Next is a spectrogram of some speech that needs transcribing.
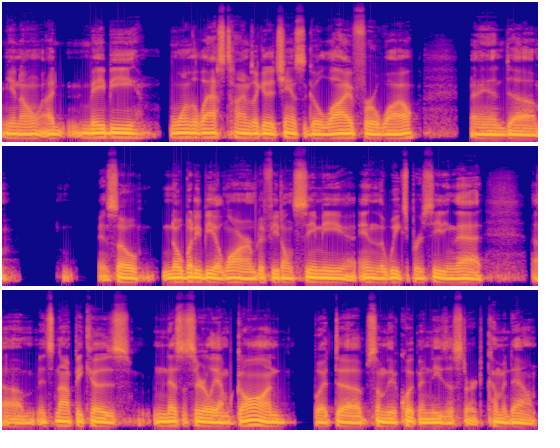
you know, I maybe one of the last times I get a chance to go live for a while. And, um, and so nobody be alarmed if you don't see me in the weeks preceding that. Um, it's not because necessarily I'm gone, but uh, some of the equipment needs to start coming down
